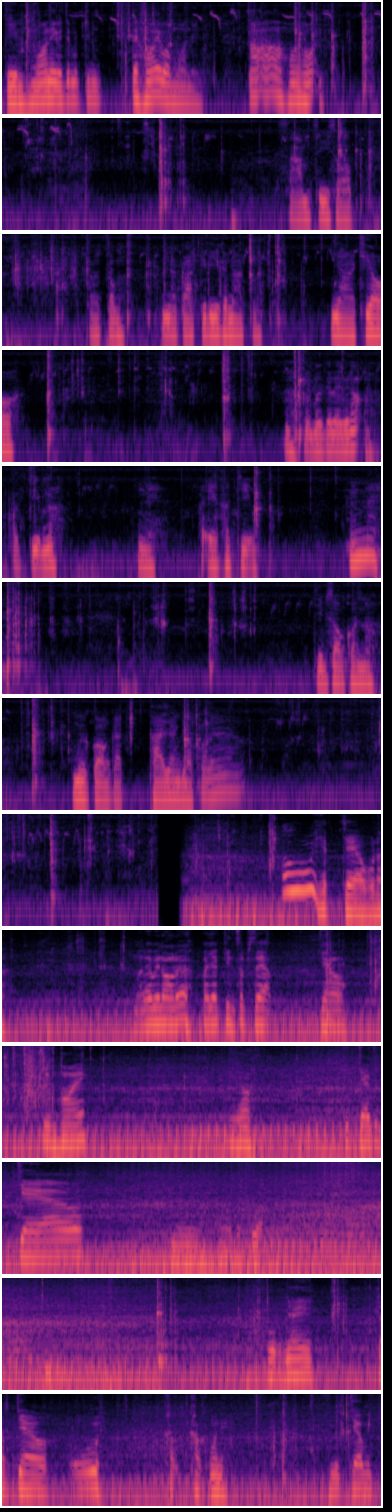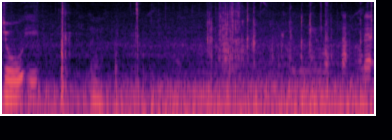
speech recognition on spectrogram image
จีมหมอนี่ก็จะมากินแต่ห้อยบ่หมอนี่เอาเอาเอาหอยหอนสามสี่สอบต้มบรรยากาศที่ดีขนาดนี้หญ้าเขียวมาเบิกกันเลยพี่เนาะปลาจีบเนาะนี่พระเอกเขาจีบนี่จีบสองคนเนาะ มือกองกับถ่ายอย่างเดียวพอแล้วโอ้ยเห็ดแจวพุ่นนะมาเลยไปน้องเด้อพายากินแซ่บๆแจวจิ้มหอยนี่เนาะกินแจวกินแจวนี่หอยประกวดโอ้แบบไงจับแจวโอ้ย คักคักมานี่มีเจวมีจูอีกมันตักได้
